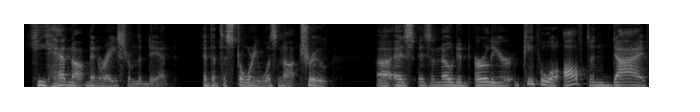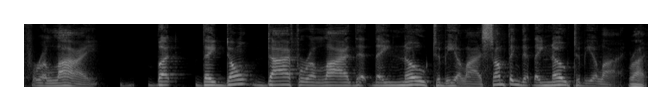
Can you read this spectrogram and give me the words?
he had not been raised from the dead and that the story was not true? Uh, as as I noted earlier, people will often die for a lie, but they don't die for a lie that they know to be a lie, something that they know to be a lie. Right.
